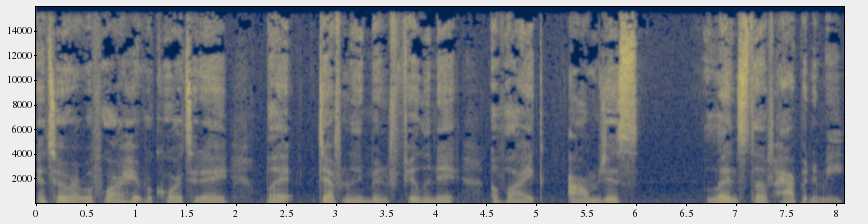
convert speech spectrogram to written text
until right before I hit record today, but definitely been feeling it of like I'm just letting stuff happen to me.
